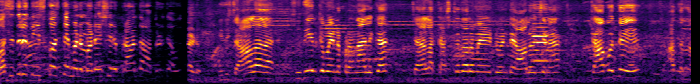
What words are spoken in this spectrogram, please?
వసతులు తీసుకొస్తే మన మడగశిర ప్రాంతం అభివృద్ధి అవుతుంది. ఉన్నాడు ఇది చాలా సుదీర్ఘమైన ప్రణాళిక చాలా కష్టతరమైనటువంటి ఆలోచన. కాకపోతే అతను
